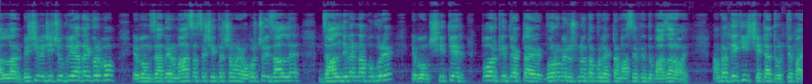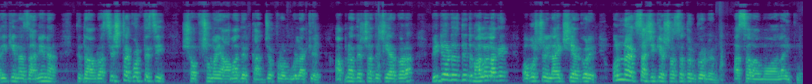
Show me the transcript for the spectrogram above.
আল্লাহর বেশি বেশি শুক্রিয়া আদায় করব এবং যাদের মাছ আছে শীতের সময় অবশ্যই জাল জাল দিবেন না পুকুরে এবং শীতের পর কিন্তু একটা গরমের উষ্ণতা বলে একটা মাছের কিন্তু বাজার হয়। আমরা দেখি সেটা ধরতে পারি কিনা জানি না, কিন্তু আমরা চেষ্টা করতেছি সব সময় আমাদের কার্যক্রমগুলোকে আপনাদের সাথে শেয়ার করা। ভিডিওটা যদি ভালো লাগে, অবশ্যই লাইক শেয়ার করে অন্য এক চাষিকে সচেতন করবেন। আসসালামু আলাইকুম।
